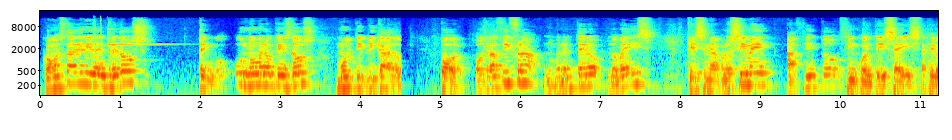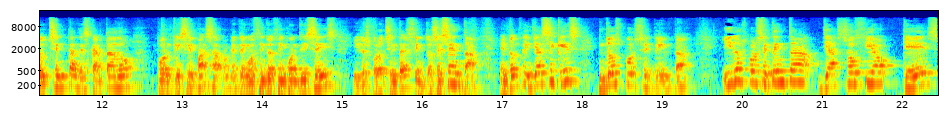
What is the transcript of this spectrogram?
Como está dividido entre 2, tengo un número que es 2 multiplicado por otra cifra, número entero, lo veis, que se me aproxime a 156, que el 80 descartado porque se pasa, porque tengo 156 y 2 por 80 es 160. Entonces ya sé que es 2 por 70. Y 2 por 70 ya asocio que es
